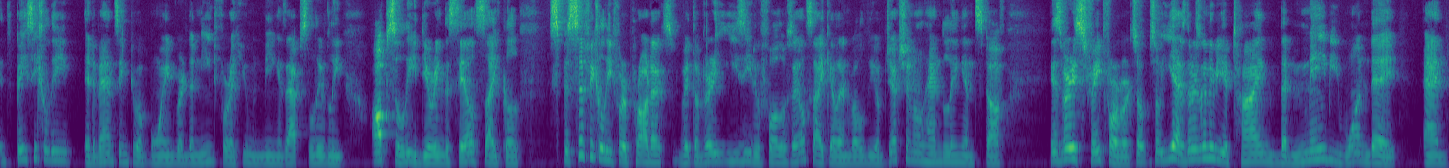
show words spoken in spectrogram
it's basically advancing to a point where the need for a human being is absolutely obsolete during the sales cycle specifically for products with a very easy to follow sales cycle and well the objectional handling and stuff is very straightforward. So so yes there's going to be a time that maybe one day and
